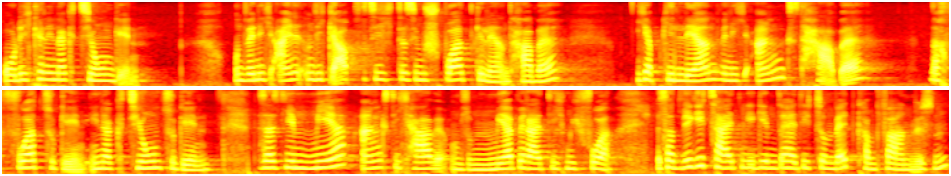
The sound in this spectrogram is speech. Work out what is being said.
oder ich kann in Aktion gehen. Und wenn ich eine, und ich glaube, dass ich das im Sport gelernt habe, ich habe gelernt, wenn ich Angst habe, nach vorzugehen, in Aktion zu gehen. Das heißt, je mehr Angst ich habe, umso mehr bereite ich mich vor. Es hat wirklich Zeiten gegeben, da hätte ich zum Wettkampf fahren müssen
